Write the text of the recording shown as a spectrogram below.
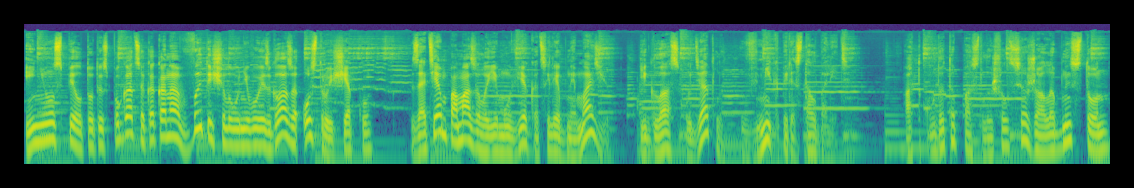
И не успел тот испугаться, как она вытащила у него из глаза острую щепку. Затем помазала ему века целебной мазью, и глаз у дятла вмиг перестал болеть. Откуда-то послышался жалобный стон.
